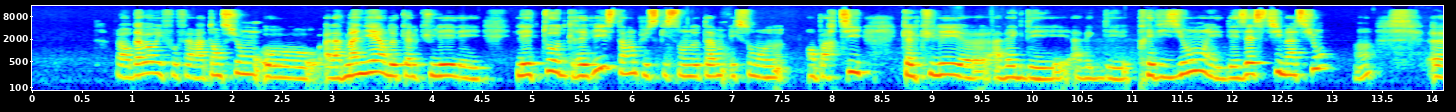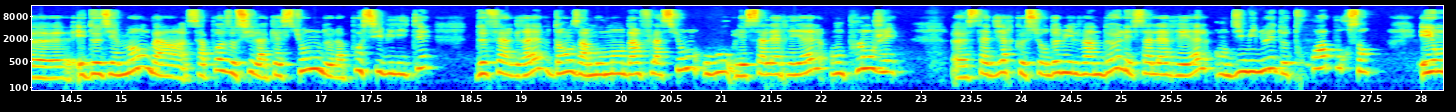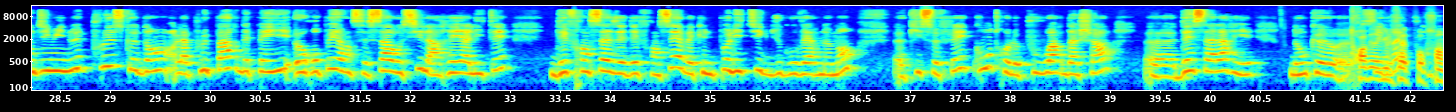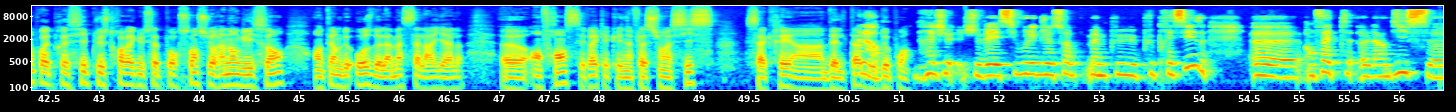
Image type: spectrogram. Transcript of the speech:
Alors d'abord, il faut faire attention à la manière de calculer les, les taux de grévistes, hein, puisqu'ils sont notamment, ils sont euh, en partie calculés avec des avec des prévisions et des estimations. Hein. Et deuxièmement, ben ça pose aussi la question de la possibilité de faire grève dans un moment d'inflation où les salaires réels ont plongé. Euh, c'est-à-dire que sur 2022, les salaires réels ont diminué de 3 et ont diminué plus que dans la plupart des pays européens. C'est ça aussi la réalité des Françaises et des Français avec une politique du gouvernement euh, qui se fait contre le pouvoir d'achat euh, des salariés. Donc 3,7% euh, pour être précis, plus 3,7% sur un an glissant en termes de hausse de la masse salariale. en France, c'est vrai qu'avec une inflation à 6, ça crée un delta de 2 points. Je, je, vais, si vous voulez que je sois même plus, plus précise, en fait, l'indice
